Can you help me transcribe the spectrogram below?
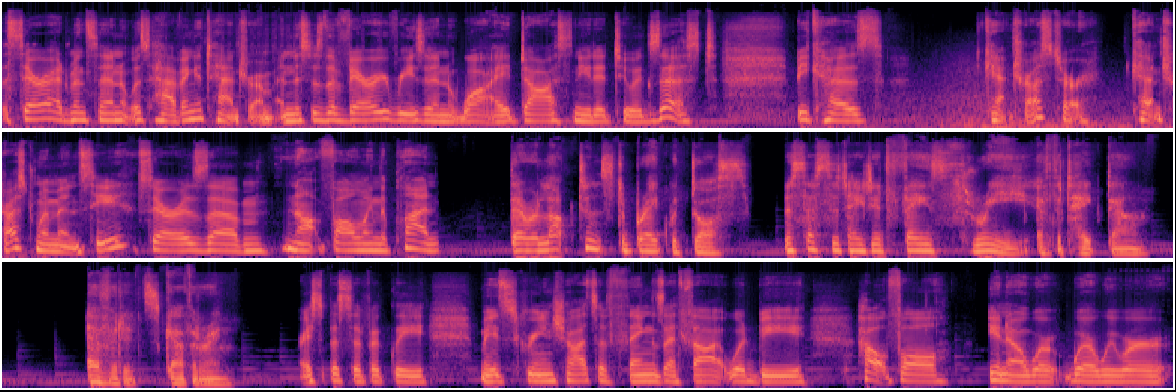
Sarah Edmondson was having a tantrum, and this is the very reason why DOS needed to exist, because you can't trust her. Can't trust women. See, Sarah's um, not following the plan. Their reluctance to break with DOS necessitated phase three of the takedown evidence gathering. I specifically made screenshots of things I thought would be helpful, you know, where, where we were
